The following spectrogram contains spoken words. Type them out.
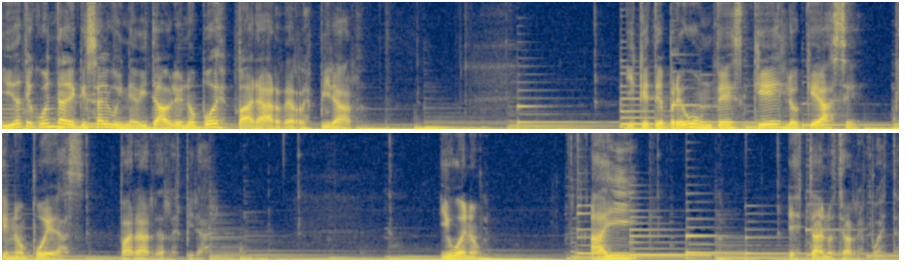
y date cuenta de que es algo inevitable, no puedes parar de respirar. Y que te preguntes qué es lo que hace que no puedas parar de respirar. Y bueno, ahí está nuestra respuesta.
